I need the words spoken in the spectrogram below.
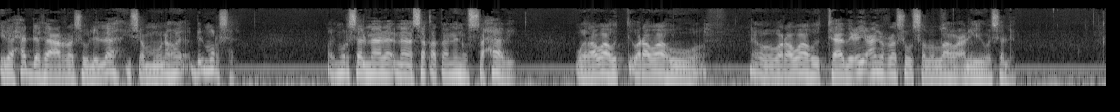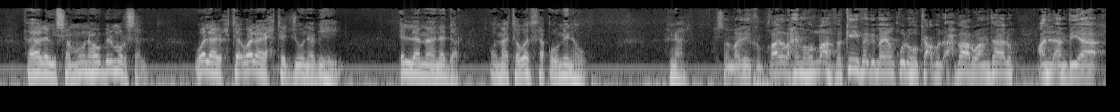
إذا حدث عن رسول الله يسمونه بالمرسل. والمرسل ما, ما سقط منه الصحابي ورواه ورواه ورواه التابعي عن الرسول صلى الله عليه وسلم. فهذا يسمونه بالمرسل ولا ولا يحتجون به إلا ما ندر وما توثقوا منه. نعم. أحسن الله إليكم. قال رحمه الله فكيف بما ينقله كعب الأحبار وأمثاله عن الأنبياء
